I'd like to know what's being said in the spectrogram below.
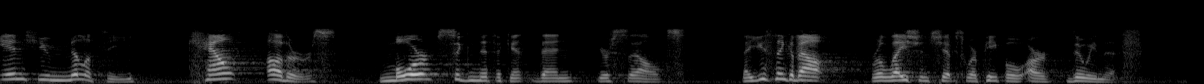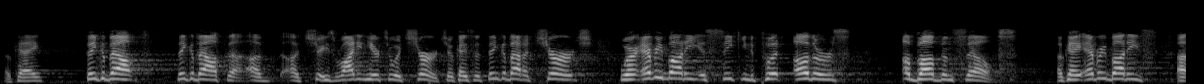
in humility count others more significant than yourselves. Now, you think about relationships where people are doing this, okay? Think about, think about the, a, a, he's writing here to a church, okay? So think about a church where everybody is seeking to put others above themselves. Okay, everybody's uh,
